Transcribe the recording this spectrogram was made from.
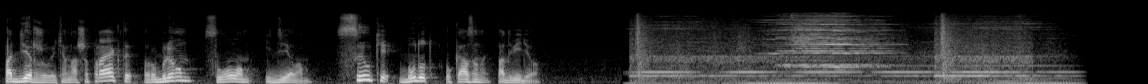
Поддерживайте наши проекты рублем, словом и делом. Ссылки будут указаны под видео.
